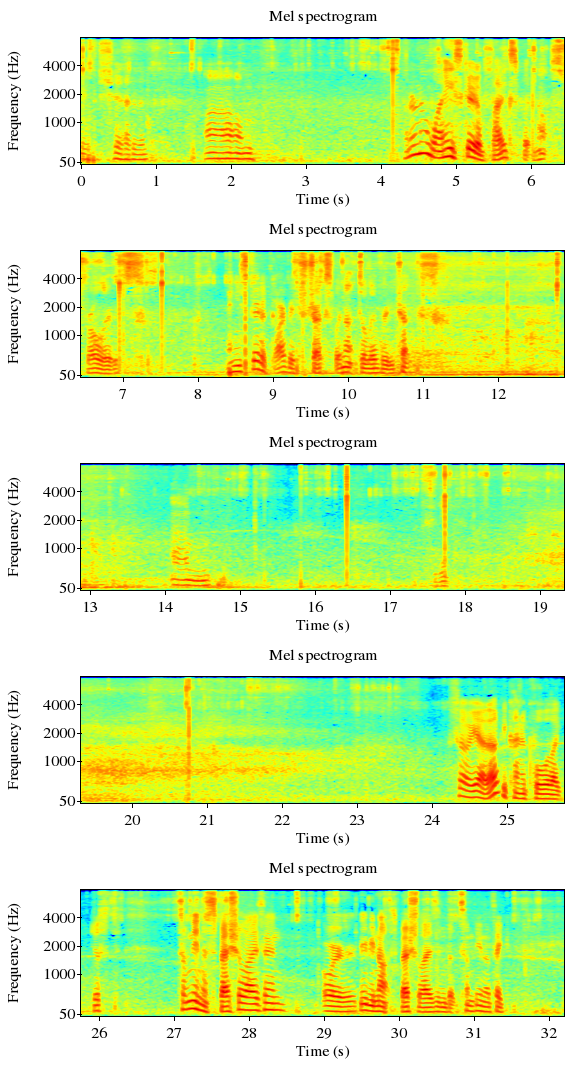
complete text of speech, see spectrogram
the shit out of him. Um, I don't know why he's scared of bikes but not strollers. And he's scared of garbage trucks but not delivery trucks. Um, let's see. So yeah, that would be kind of cool. Like just something to specialize in, or maybe not specialize in, but something that's like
